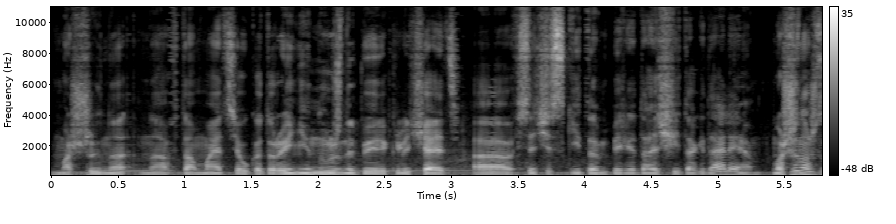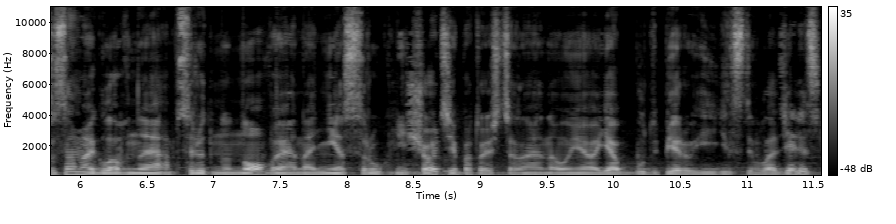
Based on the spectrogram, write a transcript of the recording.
машина на автомате, у которой не нужно переключать а, всяческие там передачи и так далее. Машина, что самое главное, абсолютно новая, она не с рук ничего, типа, то есть она, она у нее, я буду первый и единственный владелец.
